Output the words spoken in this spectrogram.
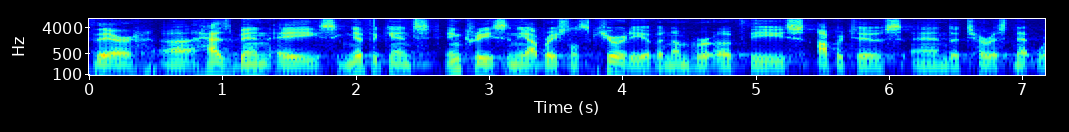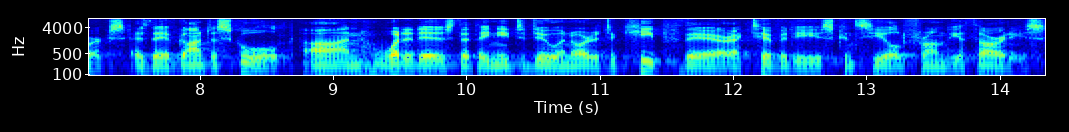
There uh, has been a significant increase in the operational security of a number of these operatives and the terrorist networks as they have gone to school on what it is that they need to do in order to keep their activities concealed from the authorities.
